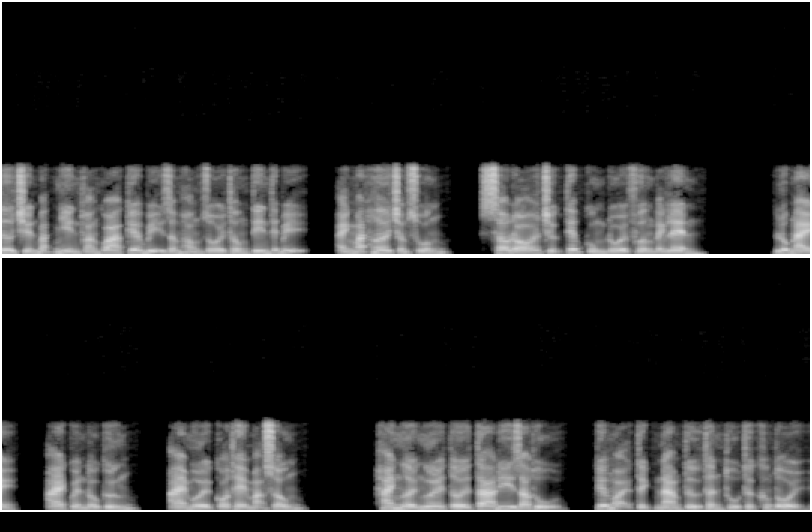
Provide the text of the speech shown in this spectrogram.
Tư chiến bắc nhìn thoáng qua kia bị dẫm hỏng rồi thông tin thiết bị, ánh mắt hơi trầm xuống, sau đó trực tiếp cùng đối phương đánh lên. Lúc này, ai quyền đầu cứng, ai mới có thể mạng sống. Hai người ngươi tới ta đi giao thủ, kia ngoại tịch nam tử thân thủ thực không tồi.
